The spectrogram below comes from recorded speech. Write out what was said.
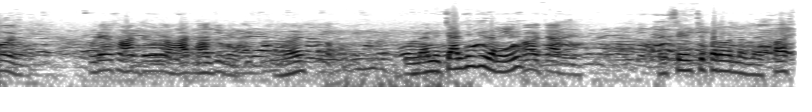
होय पुढे असं हात हात होय? आणि चार्जिंगची झाली हो? चार्जिंग सेलची परवडलं नाही. पाच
